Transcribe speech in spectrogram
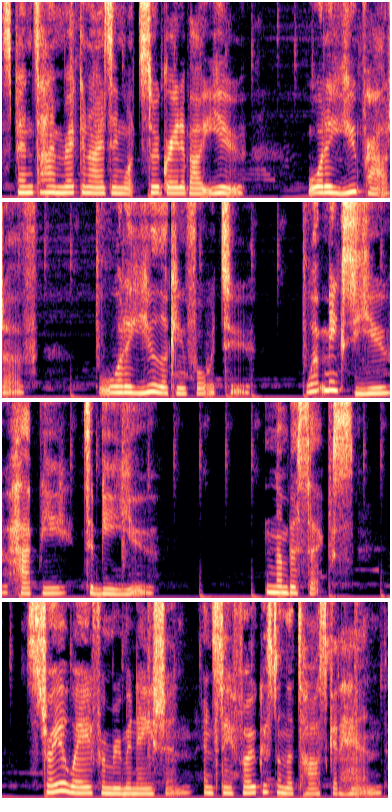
Spend time recognizing what's so great about you. What are you proud of? What are you looking forward to? What makes you happy to be you? Number six, stray away from rumination and stay focused on the task at hand.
